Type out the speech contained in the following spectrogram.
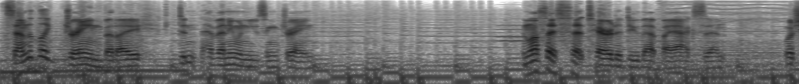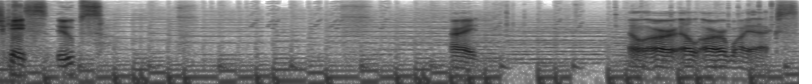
It sounded like Drain, but I didn't have anyone using Drain. Unless I set Terra to do that by accident. Which case, oops. Alright. LR, LR, YX.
